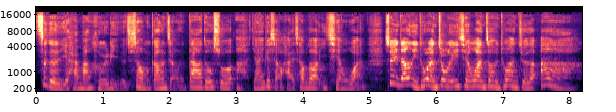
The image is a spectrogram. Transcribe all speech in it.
这个也还蛮合理的，就像我们刚刚讲的，大家都说啊，养一个小孩差不多要一千万，所以当你突然中了一千万之后，你突然觉得啊，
